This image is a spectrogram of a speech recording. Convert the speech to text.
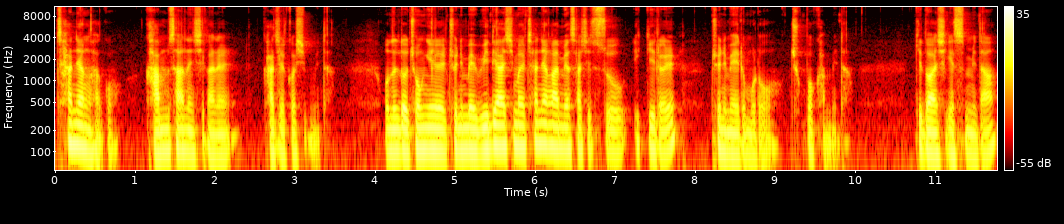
찬양하고 감사하는 시간을 가질 것입니다. 오늘도 종일 주님의 위대하심을 찬양하며 사실 수 있기를 주님의 이름으로 축복합니다. 기도하시겠습니다.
